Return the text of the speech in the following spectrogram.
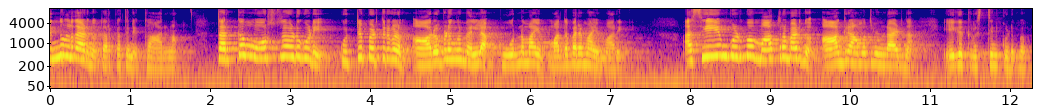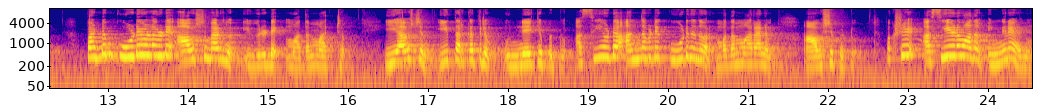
എന്നുള്ളതായിരുന്നു തർക്കത്തിന് കാരണം. തർക്കം മൂർച്ചതോടുകൂടി കുറ്റപ്പെടുത്തലുകളും ആരോപണങ്ങളും എല്ലാം പൂർണമായും മതപരമായി മാറി. അസിയയും കുടുംബം മാത്രമായിരുന്നു ആ ഗ്രാമത്തിലുണ്ടായിരുന്ന ഏക ക്രിസ്ത്യൻ കുടുംബം. പണ്ടും കൂടെയുള്ളവരുടെ ആവശ്യമായിരുന്നു ഇവരുടെ മതം മാറ്റം. ഈ ആവശ്യം ഈ തർക്കത്തിലും ഉന്നയിക്കപ്പെട്ടു. അസിയയുടെ അന്നവിടെ കൂടി നിന്നവർ മതം മാറാനും ആവശ്യപ്പെട്ടു. പക്ഷേ അസിയയുടെ വാദം ഇങ്ങനെയായിരുന്നു.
